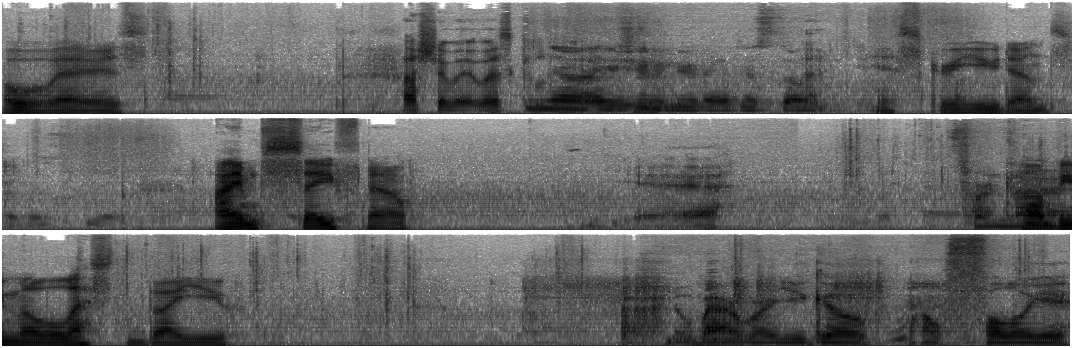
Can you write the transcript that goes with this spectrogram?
Oh, there it is. Actually, wait, where's Cl- No, you shouldn't do that. Just don't. Yeah, screw you, Dance. I am safe now. Yeah. For now, Can't be molested by you. no matter where you go, I'll follow you.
